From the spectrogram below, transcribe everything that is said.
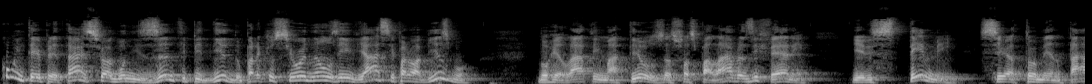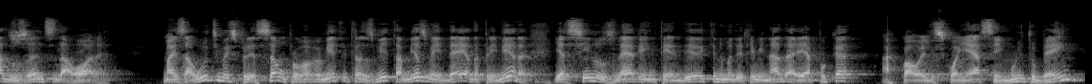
como interpretar seu agonizante pedido para que o Senhor não os enviasse para o abismo? No relato em Mateus, as suas palavras diferem, e eles temem ser atormentados antes da hora. Mas a última expressão provavelmente transmite a mesma ideia da primeira e assim nos leva a entender que numa determinada época, a qual eles conhecem muito bem,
